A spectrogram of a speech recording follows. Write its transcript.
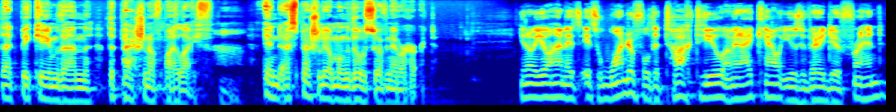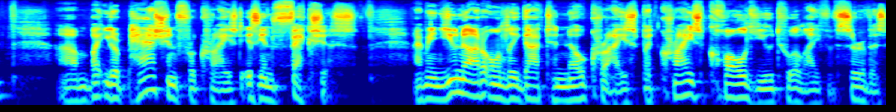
that became then the passion of my life, huh. and especially among those who have never heard. You know, Johan, it's, it's wonderful to talk to you. I mean, I count you as a very dear friend, um, but your passion for Christ is infectious. I mean, you not only got to know Christ, but Christ called you to a life of service.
